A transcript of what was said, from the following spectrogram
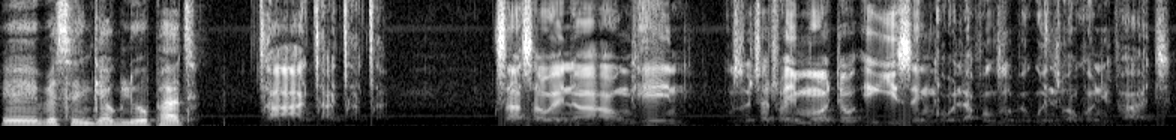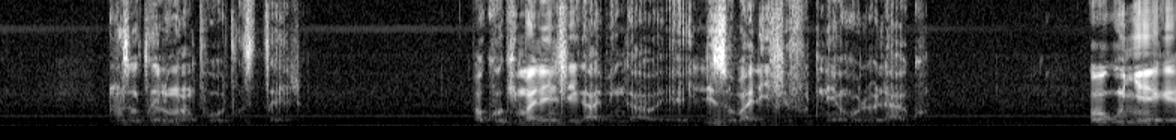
eh bese ngiya kuleyo phathi cha cha cha cha kusasa wena awungeni uzothathwa imoto ikuyise ngqo lapho kuzobe kwenziwa khona iphathi ngizocela ungangiphoxi isicelo bakhokha imali enhle kabi ngawe eh, lizoba lihle futhi neholo lakho okunye ke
